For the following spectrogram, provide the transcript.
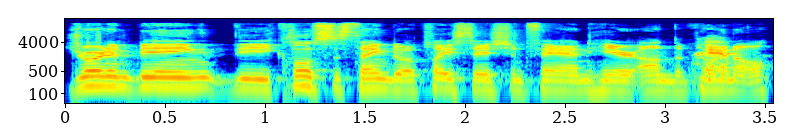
Jordan, being the closest thing to a PlayStation fan here on the panel,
